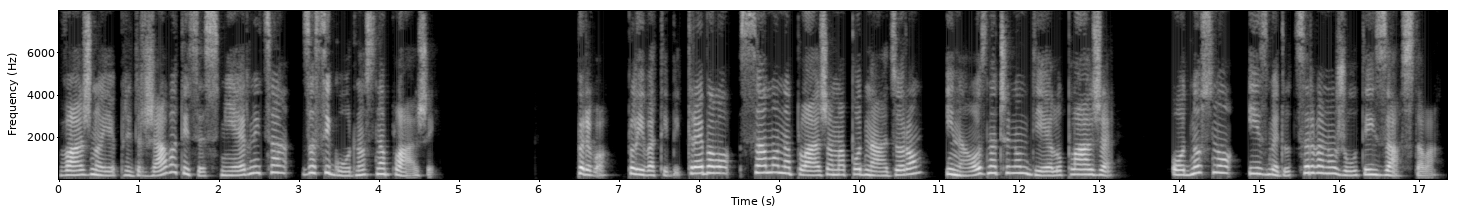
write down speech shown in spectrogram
važno je pridržavati se smjernica za sigurnost na plaži. Prvo, plivati bi trebalo samo na plažama pod nadzorom i na označenom dijelu plaže, odnosno između crveno-žutih zastava.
